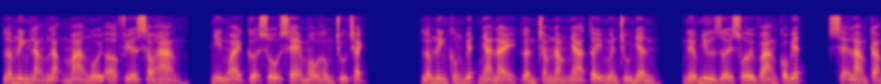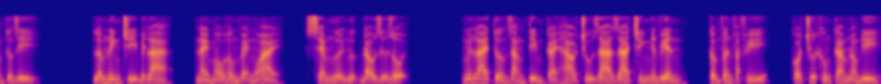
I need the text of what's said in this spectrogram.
lâm ninh lẳng lặng mà ngồi ở phía sau hàng, nhìn ngoài cửa sổ xe màu hồng chủ trạch. Lâm ninh không biết nhà này gần trăm năm nhà tây nguyên chủ nhân, nếu như dưới xôi vàng có biết, sẽ làm cảm tưởng gì? Lâm ninh chỉ biết là nay màu hồng vẹn ngoài, xem người ngực đau dữ dội. Nguyên lai tưởng rằng tìm cái hảo chủ gia ra chính nhân viên, cầm phân phát phí có chút không cam lòng đi.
